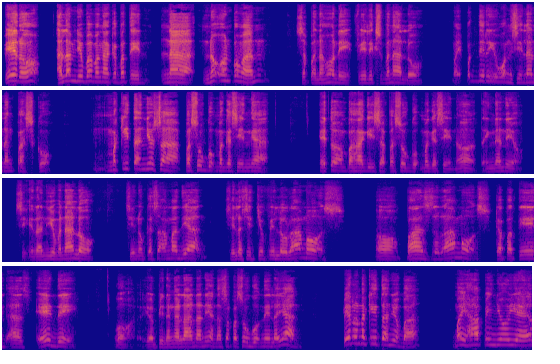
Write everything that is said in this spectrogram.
Pero alam niyo ba mga kapatid na noon pa man sa panahon ni Felix Manalo, may pagdiriwang sila ng Pasko. Makita niyo sa Pasugo Magazine nga. Ito ang bahagi sa Pasugo Magazine. Oh, tingnan niyo. Si Iranio Manalo. Sino kasama diyan? Sila si Teofilo Ramos. Oh, Paz Ramos. Kapatid as Ede. Oh, yung pinangalanan niya. Nasa pasugo nila yan. Pero nakita niyo ba? may Happy New Year,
